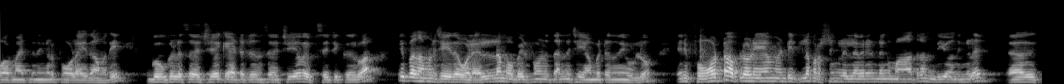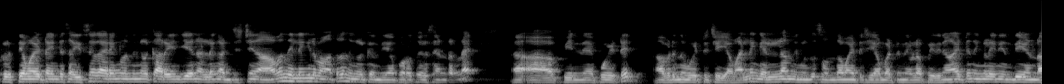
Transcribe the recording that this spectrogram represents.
ഫോർമാറ്റ് നിങ്ങൾ ഫോളോ ചെയ്താൽ മതി. ഗൂഗിളിൽ സെർച്ച് ചെയ്യുക കേട്ടിട്ട് സെർച്ച് ചെയ്യുക വെബ്സൈറ്റ് കയറുക. ഇപ്പോൾ നമ്മൾ ചെയ്ത പോലെ എല്ലാ മൊബൈൽ ഫോണിൽ തന്നെ ചെയ്യാൻ പറ്റുന്നതേ ഉള്ളൂ. ഇനി ഫോട്ടോ അപ്ലോഡ് ചെയ്യാൻ വേണ്ടിയിട്ടുള്ള പ്രശ്നങ്ങളില്ലവരുണ്ടെങ്കിൽ മാത്രം എന്ത് ചെയ്യുക? നിങ്ങൾ കൃത്യമായിട്ട് അതിന്റെ സൈസോ കാര്യങ്ങൾ നിങ്ങൾക്ക് അറേഞ്ച് ചെയ്യാൻ അല്ലെങ്കിൽ അഡ്ജസ്റ്റ് ചെയ്യാൻ ആവുന്നില്ലെങ്കിൽ മാത്രം നിങ്ങൾക്ക് എന്ത് ചെയ്യാം? പുറത്തൊരു സെന്ററിനെ പിന്നെ പോയിട്ട് അവിടുന്ന് പോയിട്ട് ചെയ്യാം. അല്ലെങ്കിൽ എല്ലാം നിങ്ങൾക്ക് സ്വന്തമായിട്ട് ചെയ്യാൻ പറ്റുന്നേ അപ്പോൾ ഇതിനായിട്ട് നിങ്ങൾ ഇനി എന്ത് ചെയ്യേണ്ട?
